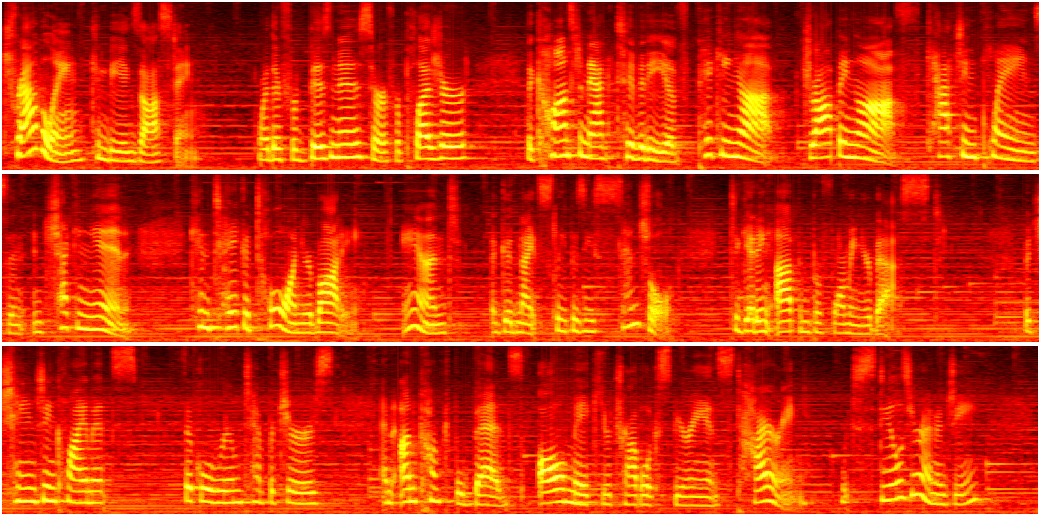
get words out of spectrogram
Traveling can be exhausting, whether for business or for pleasure. The constant activity of picking up, dropping off, catching planes, and, and checking in can take a toll on your body. And a good night's sleep is essential to getting up and performing your best. But changing climates, fickle room temperatures, and uncomfortable beds all make your travel experience tiring, which steals your energy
